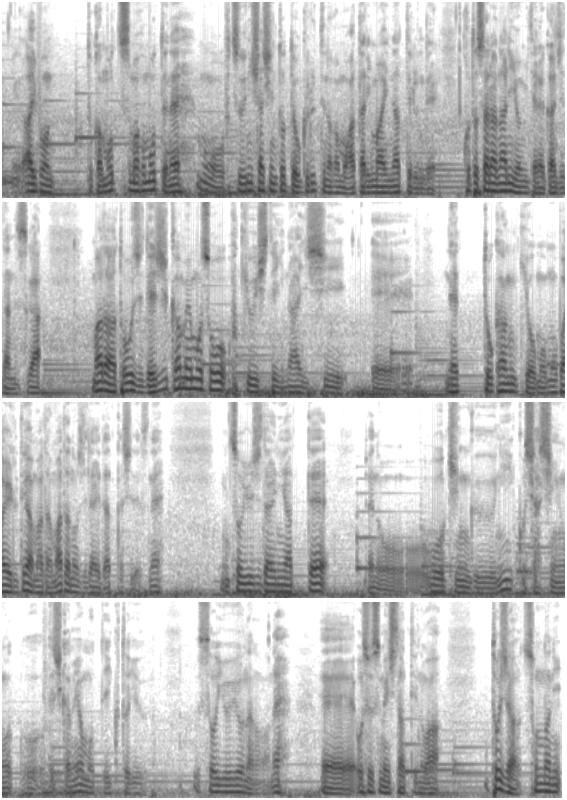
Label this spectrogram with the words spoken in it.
ー、iPhone とかもスマホ持ってねもう普通に写真撮って送るっていうのがもう当たり前になってるんでことさら何をみたいな感じなんですがまだ当時デジカメもそう普及していないし、えー、ネット環境もモバイルではまだまだの時代だったしですねそういう時代にあってあのウォーキングにこう写真をデジカメを持っていくというそういうようなのをね、えー、おすすめしたっていうのは当時はそんなに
